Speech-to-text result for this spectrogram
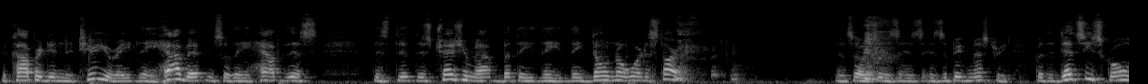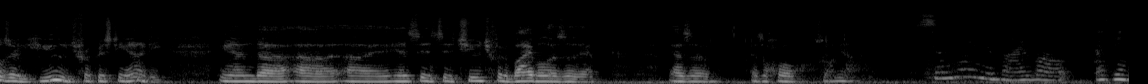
The, copper didn't deteriorate. They have it, and so they have this this this treasure map, but they, they, they don't know where to start. And so it's, it's, it's, a big mystery. But the Dead Sea Scrolls are huge for Christianity, and uh, uh, uh, it's, it's, it's huge for the Bible as a as a as a whole. So yeah. Somewhere in the Bible, I think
